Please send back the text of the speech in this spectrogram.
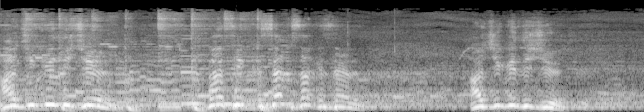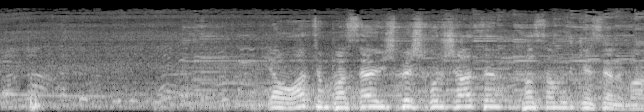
Hacı Güdücü. Nasıl kısa kısa keselim. Hacı Güdücü. Ya atın pastaya 3-5 kuruş atın pastamızı keselim ha.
